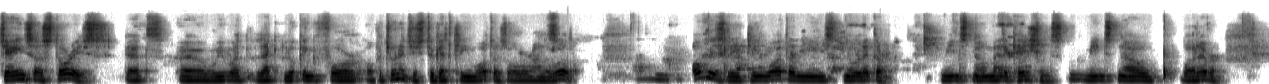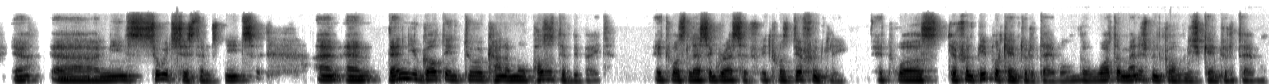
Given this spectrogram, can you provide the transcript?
change our stories that uh, we were like looking for opportunities to get clean waters all around the world obviously clean water means no litter means no medications means no whatever yeah uh, sewage systems needs and and then you got into a kind of more positive debate. It was less aggressive. It was differently. It was different people came to the table. The water management companies came to the table.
